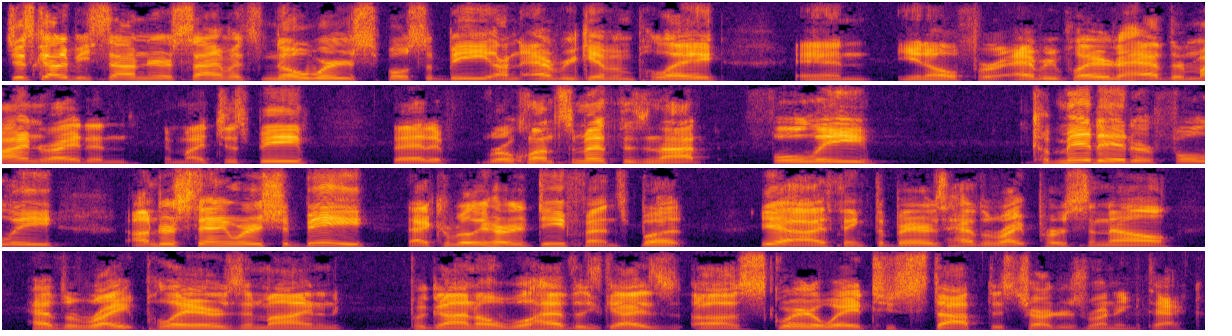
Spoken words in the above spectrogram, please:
just got to be sound in your assignments, know where you're supposed to be on every given play and, you know, for every player to have their mind right, and it might just be that if Roquan Smith is not fully committed or fully understanding where he should be, that could really hurt a defense. But yeah, I think the Bears have the right personnel, have the right players in mind, and Pagano will have these guys uh, squared away to stop this Chargers running attack.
